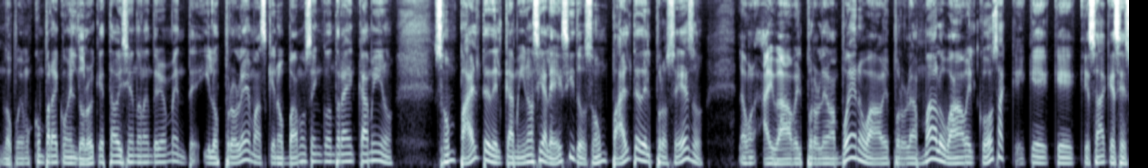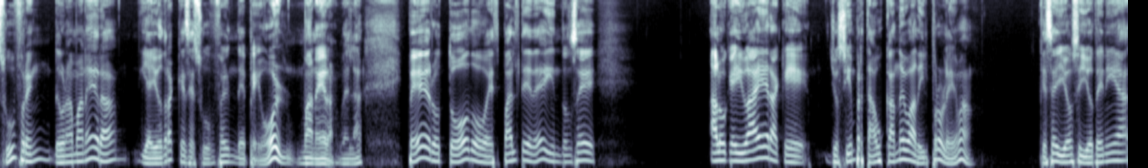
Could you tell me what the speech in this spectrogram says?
lo podemos comparar con el dolor que estaba diciendo anteriormente y los problemas que nos vamos a encontrar en el camino son parte del camino hacia el éxito, son parte del proceso. Ahí va a haber problemas buenos, va a haber problemas malos, van a haber cosas que, que, que, que, que se sufren de una manera y hay otras que se sufren de peor manera, ¿verdad? Pero todo es parte de, y entonces a lo que iba era que yo siempre estaba buscando evadir problemas. Qué sé yo, si yo tenía,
